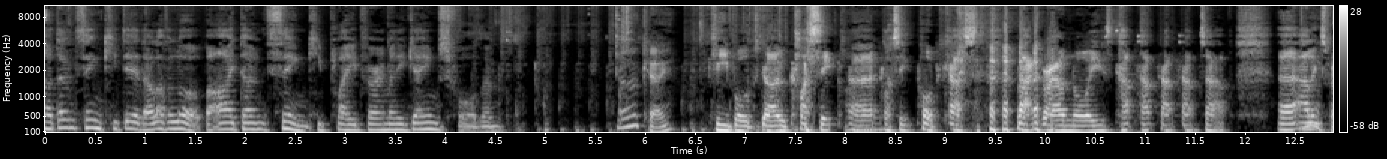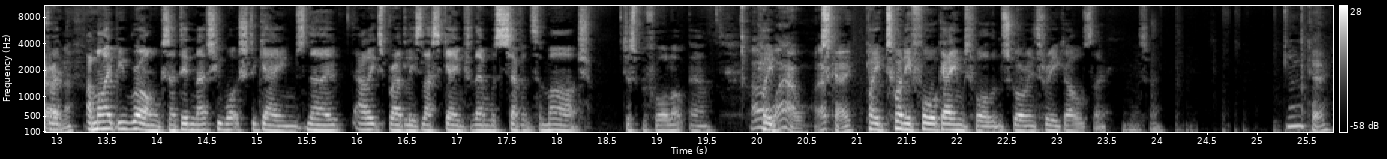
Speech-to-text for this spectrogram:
I don't think he did. I'll have a look, but I don't think he played very many games for them. Okay, Keyboards go, classic, uh, classic podcast background noise, tap tap tap tap tap. Uh, Alex, fair Brad- I might be wrong because I didn't actually watch the games. No, Alex Bradley's last game for them was seventh of March, just before lockdown. oh Played- wow, okay, Played 24 games for them, scoring three goals though. So okay.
